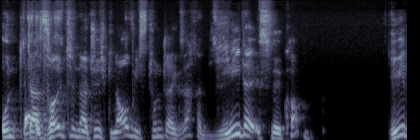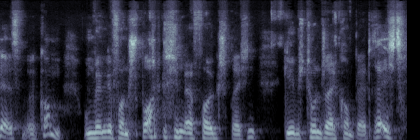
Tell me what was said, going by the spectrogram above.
Und ja, da sollte natürlich, genau wie es Tunja gesagt hat, jeder ist willkommen. Jeder ist willkommen. Und wenn wir von sportlichem Erfolg sprechen, gebe ich Tunjai komplett recht.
